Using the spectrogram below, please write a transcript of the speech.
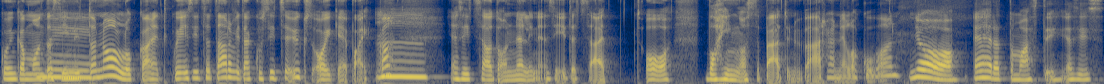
kuinka monta niin. siinä nyt on ollutkaan, että kun ei sitä tarvita kuin sit se yksi oikea paikka mm. ja sit sä oot onnellinen siitä, että sä et ole vahingossa päätynyt väärään elokuvaan. Joo, ehdottomasti. Ja siis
